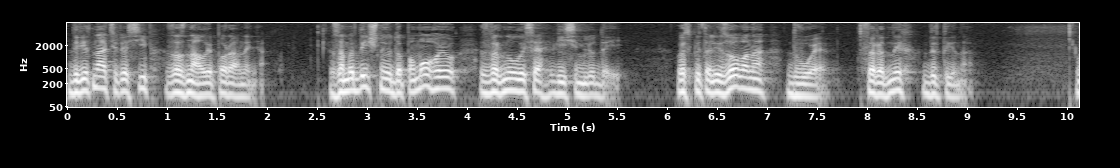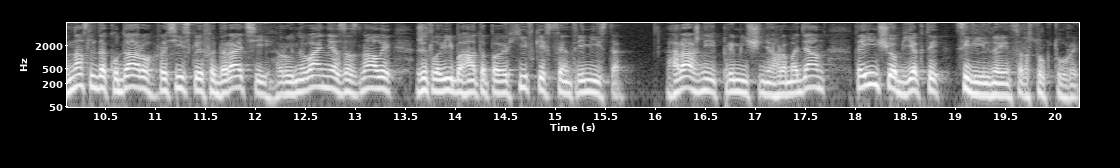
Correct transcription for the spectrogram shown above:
19 осіб зазнали поранення. За медичною допомогою звернулися 8 людей. Госпіталізовано двоє, серед них дитина. Внаслідок удару Російської Федерації руйнування зазнали житлові багатоповерхівки в центрі міста, гаражні приміщення громадян та інші об'єкти цивільної інфраструктури.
